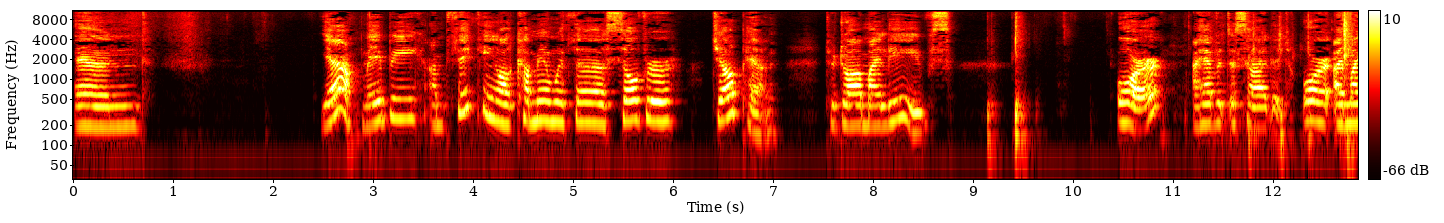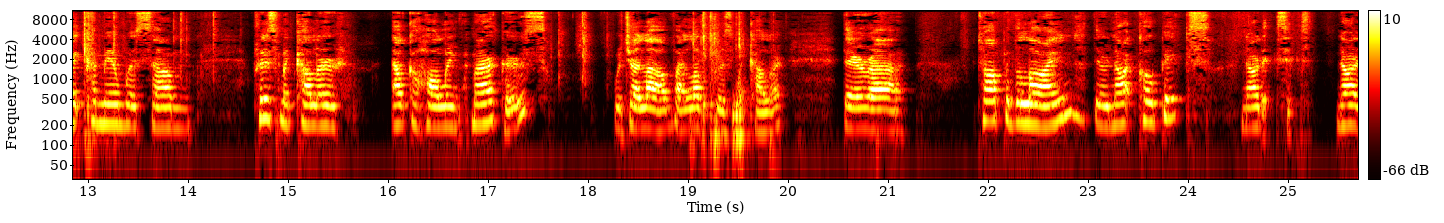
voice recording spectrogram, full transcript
And yeah, maybe I'm thinking I'll come in with a silver gel pen to draw my leaves. Or, I haven't decided, or I might come in with some Prismacolor alcohol ink markers, which I love. I love Prismacolor. They're uh, top of the line. They're not Copics, not not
